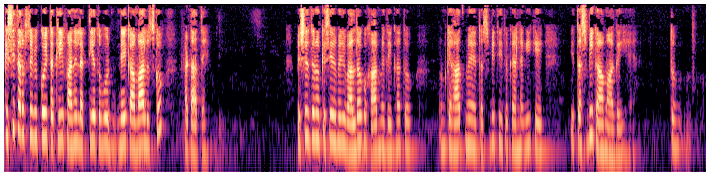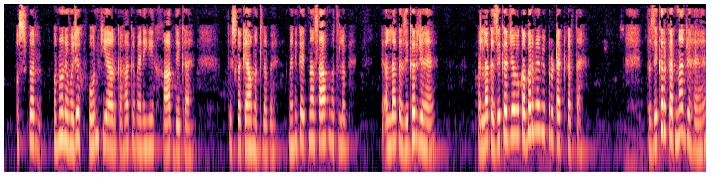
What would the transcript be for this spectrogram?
کسی طرف سے بھی کوئی تکلیف آنے لگتی ہے تو وہ نیک امال اس کو ہٹاتے ہیں۔ پچھلے دنوں کسی نے میری والدہ کو خواب میں دیکھا تو ان کے ہاتھ میں تسبیح تھی تو کہنے لگی کہ یہ تسبیح کام آ گئی ہے۔ تو اس پر انہوں نے مجھے فون کیا اور کہا کہ میں نے یہ خواب دیکھا ہے۔ تو اس کا کیا مطلب ہے؟ میں نے کہا، اتنا صاف مطلب ہے کہ اللہ کا ذکر جو ہے، اللہ کا ذکر جو ہے، وہ قبر میں بھی پروٹیکٹ کرتا ہے۔ ذکر کرنا جو ہے،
